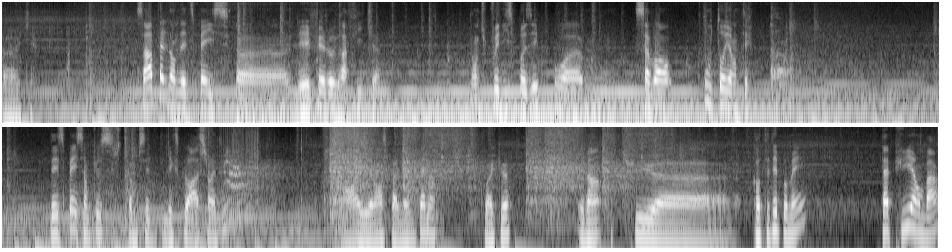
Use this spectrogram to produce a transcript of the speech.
Ok. Ça rappelle dans Dead Space euh, les effets holographiques dont tu pouvais disposer pour euh, savoir t'orienter. Des Space en plus, comme c'est de l'exploration et tout. Évidemment c'est pas le même thème, hein. quoique. Et eh ben, tu... Euh, quand t'étais paumé, t'appuyais en bas,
